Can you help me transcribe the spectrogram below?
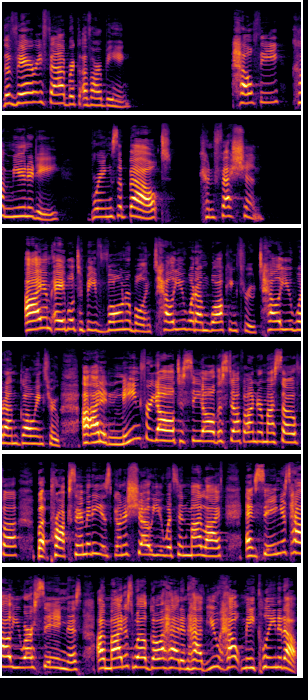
The very fabric of our being. Healthy community brings about confession. I am able to be vulnerable and tell you what I'm walking through, tell you what I'm going through. I didn't mean for y'all to see all the stuff under my sofa, but proximity is going to show you what's in my life. And seeing as how you are seeing this, I might as well go ahead and have you help me clean it up.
